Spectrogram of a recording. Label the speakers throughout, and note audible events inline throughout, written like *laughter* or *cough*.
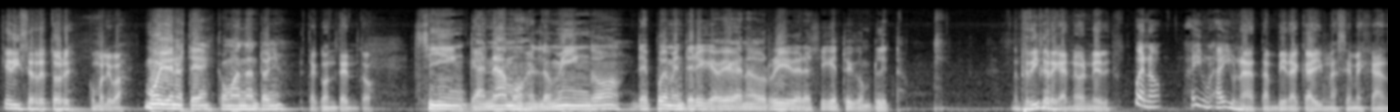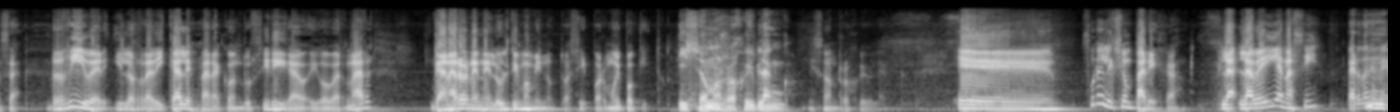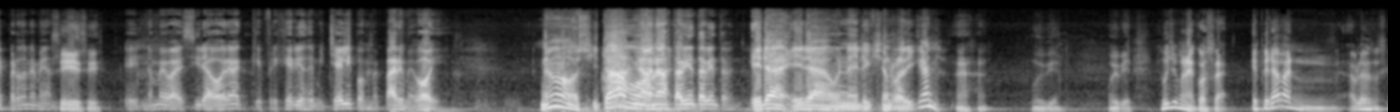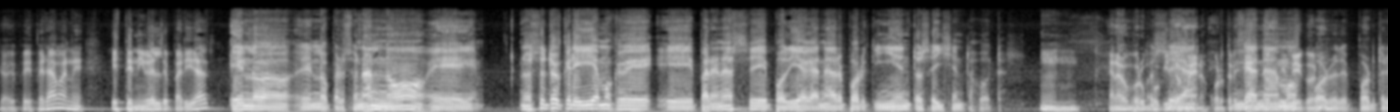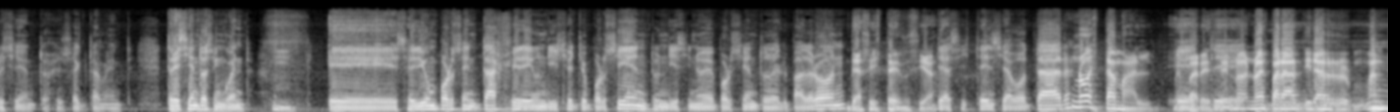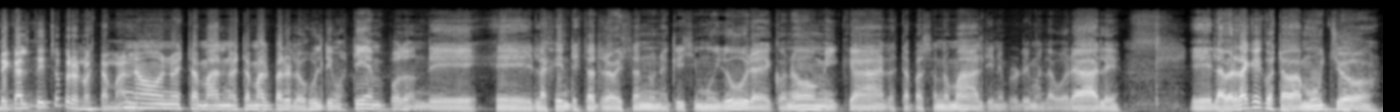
Speaker 1: ¿Qué dice Retore? ¿Cómo le va?
Speaker 2: Muy bien usted, ¿cómo anda Antonio?
Speaker 1: Está contento.
Speaker 2: Sí, ganamos el domingo, después me enteré que había ganado River, así que estoy completo.
Speaker 1: River ganó en el... Bueno, hay, hay una también acá hay una semejanza. River y los radicales para conducir y, y gobernar ganaron en el último minuto, así, por muy poquito.
Speaker 2: Y somos rojo y blanco.
Speaker 1: Y son rojo y blanco. Eh, fue una elección pareja. ¿La, la veían así?
Speaker 3: Perdóneme, mm. perdóneme antes.
Speaker 1: Sí, sí.
Speaker 3: Eh, no me va a decir ahora que Frigerio es de Micheli, pues me paro y me voy.
Speaker 2: No, si estábamos...
Speaker 3: Ah, no, no, está bien, está bien, está bien.
Speaker 2: Era, era una elección radical.
Speaker 1: Ajá, muy bien, muy bien. Escúcheme una cosa, ¿esperaban, hablando esperaban este nivel de paridad?
Speaker 2: En lo, en lo personal no. Eh, nosotros creíamos que eh, Paraná se podía ganar por 500, 600 votos.
Speaker 1: Ganaron por un poquito menos, por 300.
Speaker 2: Ganamos por, por 300, exactamente. 350. Mm. Eh, se dio un porcentaje de un 18%, un 19% del padrón.
Speaker 1: De asistencia.
Speaker 2: De asistencia a votar.
Speaker 1: No está mal, me este, parece. No, es para tirar manteca al techo, pero no está mal.
Speaker 2: No, no está mal, no está mal para los últimos tiempos, donde eh, la gente está atravesando una crisis muy dura económica, la está pasando mal, tiene problemas laborales. Eh, la verdad que costaba mucho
